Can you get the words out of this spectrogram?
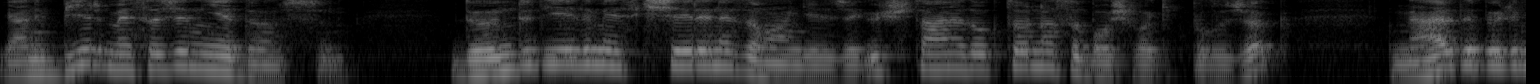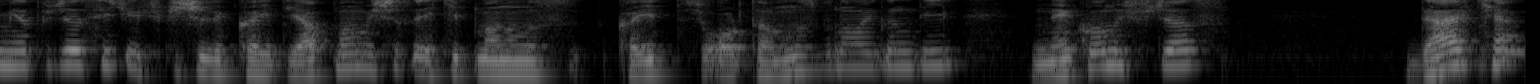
Yani bir mesaja niye dönsün? Döndü diyelim Eskişehir'e ne zaman gelecek? Üç tane doktor nasıl boş vakit bulacak? Nerede bölüm yapacağız? Hiç üç kişilik kayıt yapmamışız. Ekipmanımız, kayıt ortamımız buna uygun değil. Ne konuşacağız? Derken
